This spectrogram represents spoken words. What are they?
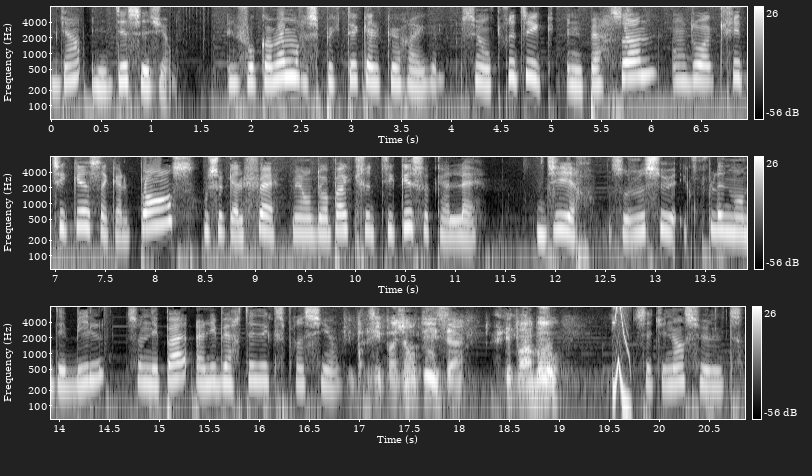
bien une décision. Il faut quand même respecter quelques règles. Si on critique une personne, on doit critiquer ce qu'elle pense ou ce qu'elle fait, mais on ne doit pas critiquer ce qu'elle est. Dire ce monsieur est complètement débile, ce n'est pas la liberté d'expression, C'est pas- gentil ça. C'est pas beau. c'est une insulte.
